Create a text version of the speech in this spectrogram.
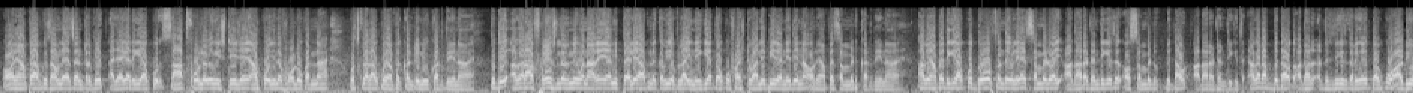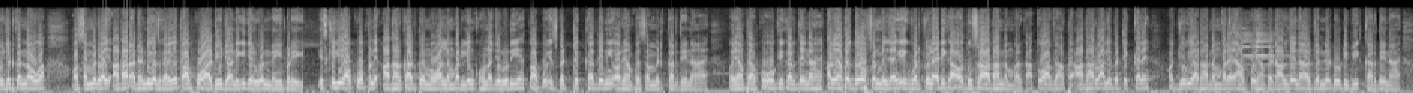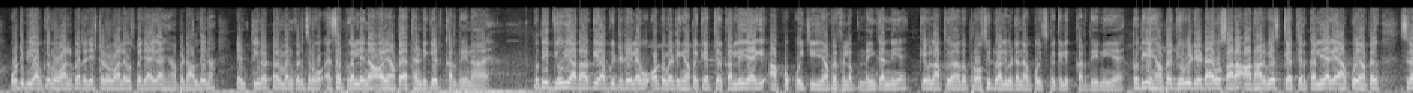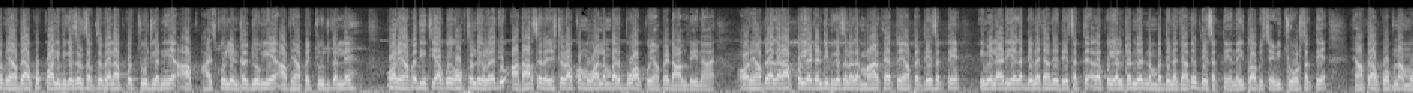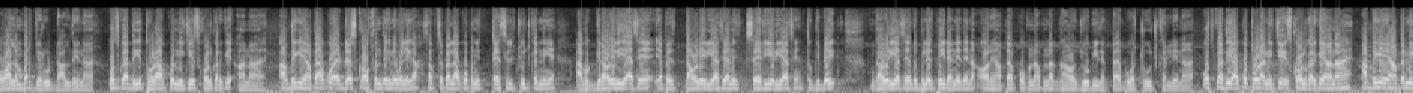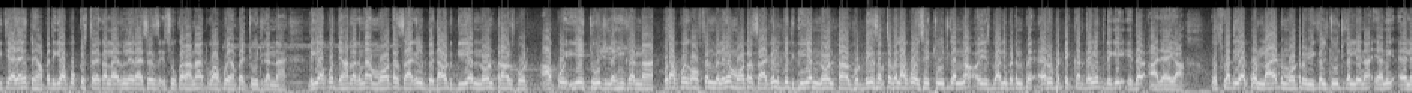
और यहाँ पे आपके सामने ऐसा इंटरफेस आ जाएगा, देखिए, आपको सात फॉलोइंग स्टेज है, आपको इन्हें फॉलो करना है, उसके बाद आपको यहाँ पे कंटिन्यू कर देना है। तो देखिए अगर आप फ्रेश लर्निंग बना रहे हैं, यानी पहले आपने कभी अप्लाई नहीं किया तो आपको फ़र्स्ट वाले पे रहने देना और यहाँ पे सबमिट कर देना है। अब यहाँ पे देखिए, आपको दो ऑप्शन देखने मिलेगा सबमिट बाई आधार अथेंटिकेशन और सबमिट विदाउट आधार अथेंटिकेशन अगर आप विदाउट आधार अथेंटिकेशन करेंगे तो आपको आरटीओ विज़िट करना होगा और सबमिट बाई आधार अथेंटिकेशन करेंगे तो आपको आरटीओ जाने की ज़रूरत नहीं पड़ेगी। इसके लिए आपको अपने आधार कार्ड पर मोबाइल नंबर लिंक होना ज़रूरी है तो आपको इस पर टिक कर देनी और यहाँ पे सबमिट कर देना है और यहाँ पे आपको ओके कर देना है। अब यहाँ पे दो ऑप्शन मिल जाएँगे, एक वर्चुअल आईडी का और दूसरा आधार नंबर का। तो आप यहाँ पे आधार वाले पे टिक करें और जो भी आधार नंबर है, आपको यहाँ पे डाल देना है और जनरेट ओटीपी कर देना है ओटीपी आपके मोबाइल पर रजिस्टर्ड मोबाइल है उस पर जाएगा यहाँ पे डाल देना इन तीनों टर्म एंड कंडीशन को एक्सेप्ट कर लेना और यहाँ पे अथेंटिकेट कर देना है तो देखिए जो भी आधार की आपकी डिटेल है वो ऑटोमेटिक यहाँ पे कैप्चर कर ली जाएगी आपको कोई चीज़ यहाँ पे फिलअप नहीं करनी है केवल आपको यहाँ पे प्रोसीड वाली बटन है आपको इस पे क्लिक कर देनी है तो देखिए यहाँ पे जो भी डेटा है वो सारा आधार बेस कैप्चर कर लिया गया आपको यहाँ पे सिर्फ़ यहाँ पे आपको क्वालिफिकेशन सबसे पहले आपको चूज़ करनी है आप हाई स्कूल इंटर जो भी है आप यहाँ पे चूज़ कर लें और यहाँ पे नीचे आपको एक ऑप्शन देखना है जो आधार से रजिस्टर्ड आपका मोबाइल नंबर है वो आपको यहाँ पे डाल देना है और यहाँ पे अगर आप कोई आइडेंटिफिकेशन अगर मार्क है तो यहाँ पे दे सकते हैं। ईमेल आईडी अगर देना चाहते हैं, दे सकते हैं। अगर कोई अल्टरनेट नंबर देना चाहते हैं, दे सकते हैं। नहीं तो आप इसे भी छोड़ सकते हैं। यहाँ पे आपको अपना मोबाइल नंबर ज़रूर डाल देना है। उसके बाद देखिए, थोड़ा आपको नीचे स्क्रॉल करके आना है। अब देखिए, यहाँ पे आपको एड्रेस का ऑप्शन देखने को मिलेगा। सबसे पहले आपको अपनी तहसील चूज़ करनी है। आप ग्राम एरिया से हैं या फिर टाउन एरिया से, यानी शहरी एरिया से तो गाँव एरिया से हैं तो विलेज पे ही रहने देना। और यहाँ पे आपको अपना अपना गाँव जो भी लगता है, वो चूज़ कर लेना है। उसके बाद आपको थोड़ा नीचे स्क्रॉल करके आना है। अब देखिए, यहाँ पे नीचे आ जाएँगे तो यहाँ पे देखिए, आपको किस तरह का लाइसेंस इशू कराना है तो आपको यहाँ पे चूज़ करना है। देखिए, आपको ध्यान रखना है motorcycle without gear non transport आपको ये चूज़ नहीं करना है। और आपको एक ऑप्शन मिलेगा motorcycle with gear non transport देखिए, सबसे पहले आपको इसे चूज़ करना और इस वाली बटन पे एरो पे टिक कर देंगे तो देखिए, इधर आ जाएगा। उसके बाद आपको लाइट मोटर व्हीकल चूज़ कर लेना, यानी एल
